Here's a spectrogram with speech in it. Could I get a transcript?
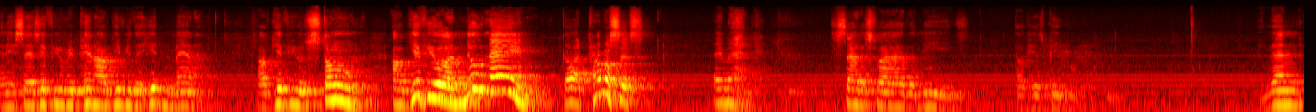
And he says, If you repent, I'll give you the hidden manna. I'll give you a stone. I'll give you a new name. God promises. Amen. Satisfy the needs of his people. And then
